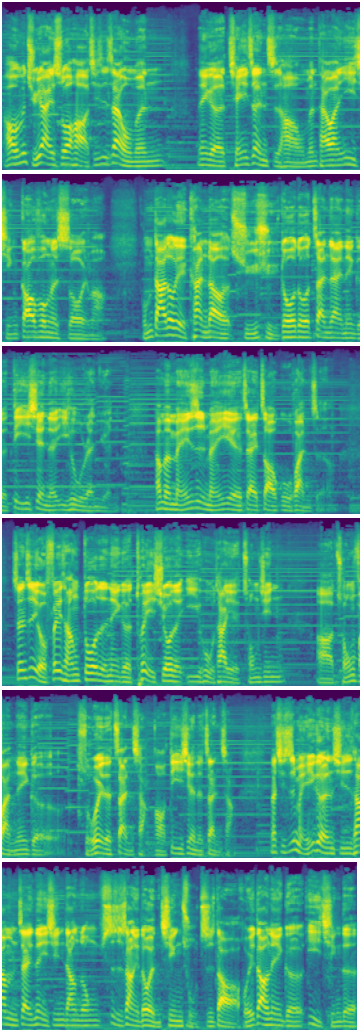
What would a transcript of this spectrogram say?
好，我们举例来说哈，其实，在我们那个前一阵子哈，我们台湾疫情高峰的时候，有没有？我们大家都可以看到许许多多站在那个第一线的医护人员。他们没日没夜在照顾患者，甚至有非常多的那个退休的医护，他也重新啊重返那个所谓的战场哦，第一线的战场。那其实每一个人，其实他们在内心当中，事实上也都很清楚，知道，回到那个疫情的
